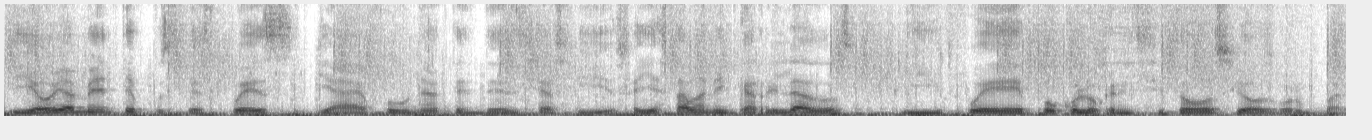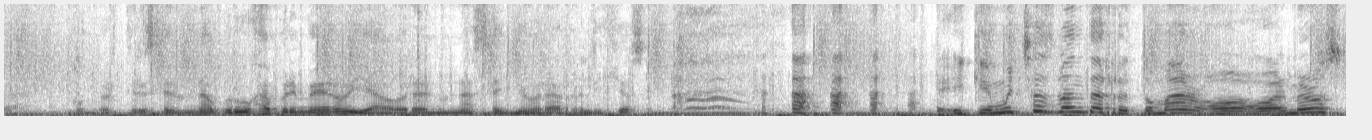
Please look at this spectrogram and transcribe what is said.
Y obviamente, pues después ya fue una tendencia así, o sea, ya estaban encarrilados y fue poco lo que necesitó Ozzy Osbourne para convertirse en una bruja primero y ahora en una señora religiosa. y que muchas bandas retomaron, o, al menos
